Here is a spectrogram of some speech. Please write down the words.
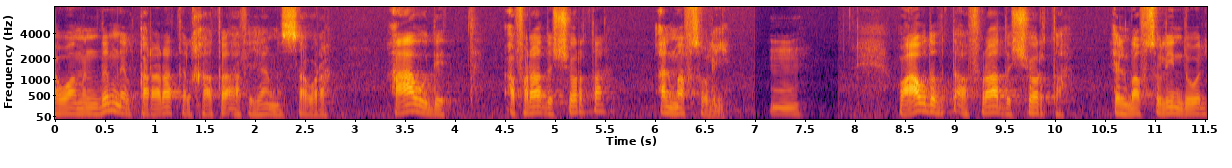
هو من ضمن القرارات الخاطئة في أيام الثورة عودة أفراد الشرطة المفصولين. وعودة أفراد الشرطة المفصولين دول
